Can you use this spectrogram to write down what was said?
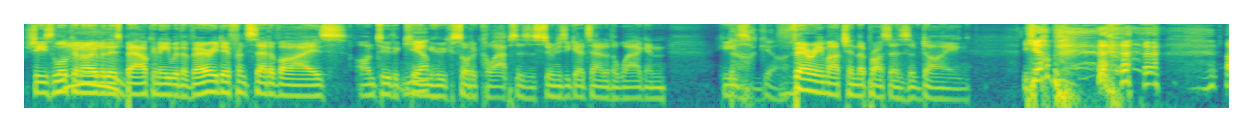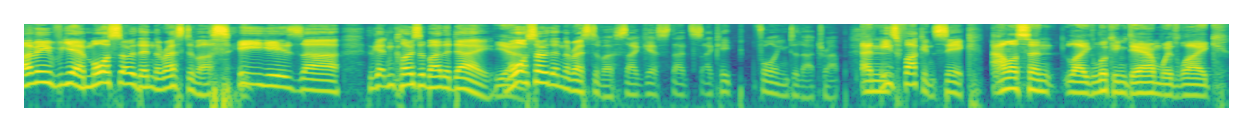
She's looking over this balcony with a very different set of eyes onto the king, Yep. who sort of collapses as soon as he gets out of the wagon. He's Oh, very much in the process of dying. Yep. I mean, yeah, more so than the rest of us. He is uh, getting closer by the day. Yeah. More so than the rest of us. I guess that's. I keep falling into that trap. And- he's fucking sick. Alicent, like looking down with like,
